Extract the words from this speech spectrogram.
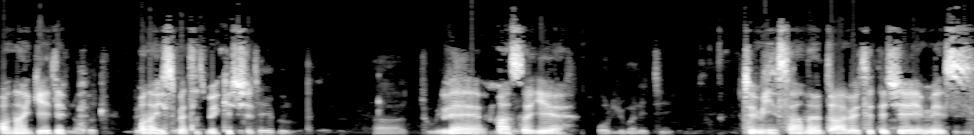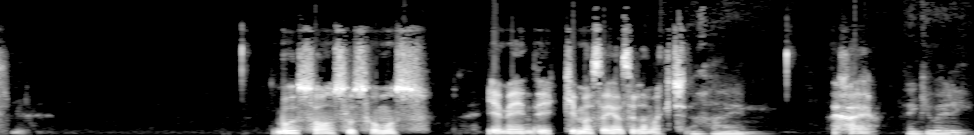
ona gelip, ona hizmet etmek için ve masayı tüm insanlığı davet edeceğimiz bu sonsuz humus yemeğindeki masayı hazırlamak için. Echaim. Thank you, Eddie.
